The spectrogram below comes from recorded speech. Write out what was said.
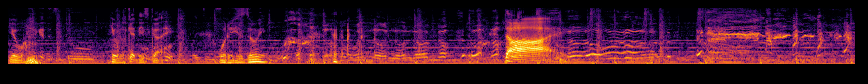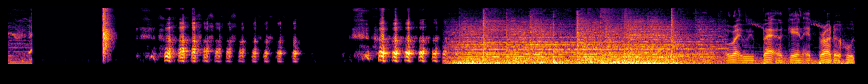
Yo, Look at this dude. yo, look at this guy. What he's doing? no, no, no, no. Die! Alright, we're back again at Brotherhood.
